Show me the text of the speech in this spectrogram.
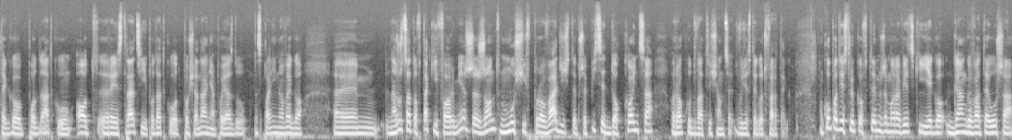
tego podatku od rejestracji i podatku od posiadania pojazdu spalinowego narzuca to w takiej formie, że rząd musi wprowadzić te przepisy do końca roku 2024. No, kłopot jest tylko w tym, że Morawiecki i jego gang Wateusza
